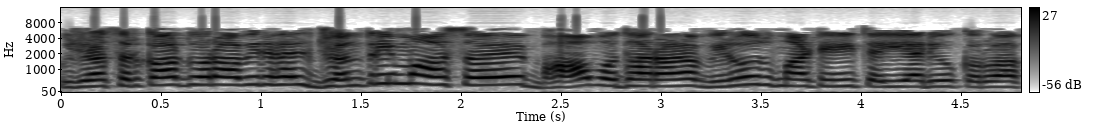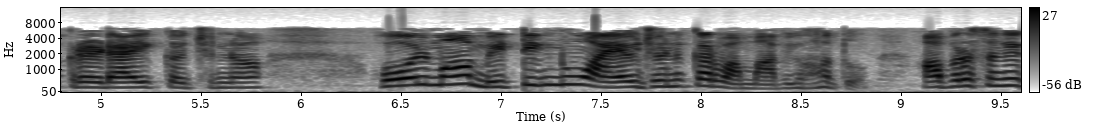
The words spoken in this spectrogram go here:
ગુજરાત સરકાર દ્વારા આવી રહેલ જંત્રીમાં અસહ્ય ભાવ વધારાના વિરોધ માટેની તૈયારીઓ કરવા ક્રેડાઈ કચ્છના હોલમાં મીટિંગનું આયોજન કરવામાં આવ્યું હતું. આ પ્રસંગે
